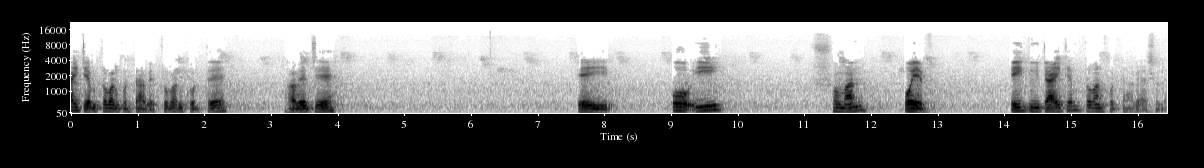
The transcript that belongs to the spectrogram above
আইটেম প্রমাণ করতে হবে। প্রমাণ করতে হবে যে এই ও ই সমান ওয়েভ। এই দুইটা আইটেম প্রমাণ করতে হবে আসলে।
